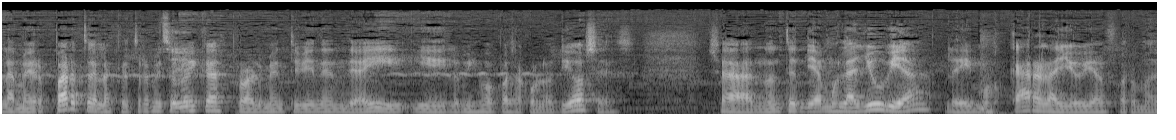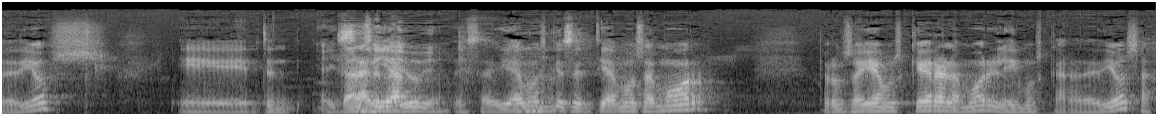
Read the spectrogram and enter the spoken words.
la mayor parte de las criaturas mitológicas probablemente vienen de ahí y lo mismo pasa con los dioses. O sea, no entendíamos la lluvia, le dimos cara a la lluvia en forma de Dios. Eh, la lluvia. Sabíamos que sentíamos amor, pero no sabíamos qué era el amor y le dimos cara de diosa.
